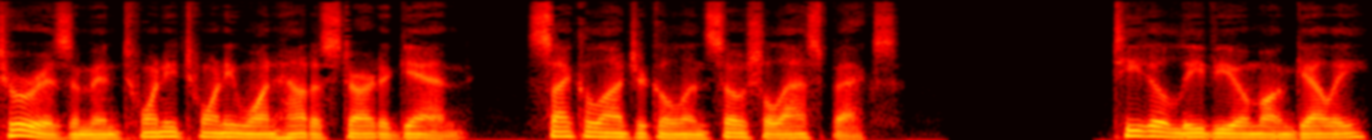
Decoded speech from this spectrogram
Tourism in 2021 How to Start Again Psychological and Social Aspects. Tito Livio Mongelli,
